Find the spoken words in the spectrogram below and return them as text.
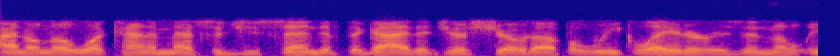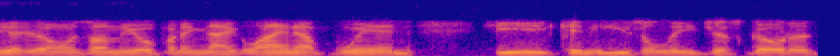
I don't know what kind of message you send if the guy that just showed up a week later is in the you know is on the opening night lineup when he can easily just go to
